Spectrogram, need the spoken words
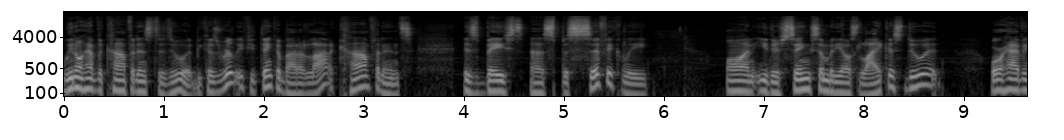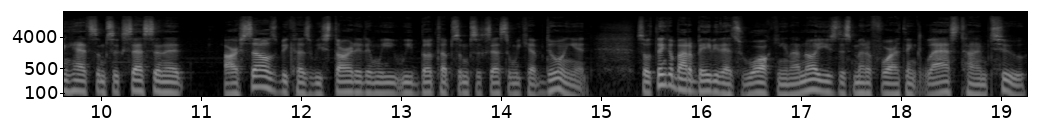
we don't have the confidence to do it. Because really if you think about it a lot of confidence is based uh, specifically on either seeing somebody else like us do it or having had some success in it ourselves because we started and we we built up some success and we kept doing it. So think about a baby that's walking and i know i used this metaphor i think last time too.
